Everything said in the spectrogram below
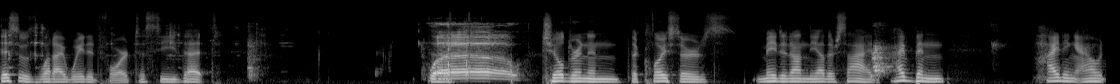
this was what I waited for to see that Whoa. children in the cloisters made it on the other side. I've been hiding out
